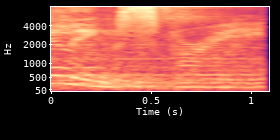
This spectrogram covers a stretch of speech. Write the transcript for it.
Killing spree.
